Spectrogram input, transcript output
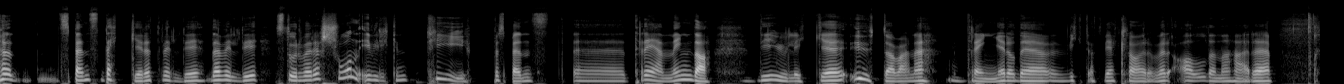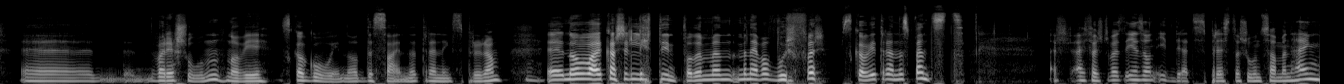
spenst dekker et veldig Det er veldig stor variasjon i hvilken type spenst eh, trening da, de ulike utøverne trenger. Og det er viktig at vi er klar over all denne her eh, variasjonen når vi skal gå inn og designe treningsprogram. Mm. Eh, nå var jeg kanskje litt innpå det, men, men Eva, hvorfor skal vi trene spenst? Først og fremst I en sånn idrettsprestasjonssammenheng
